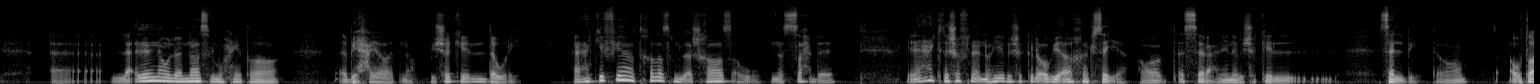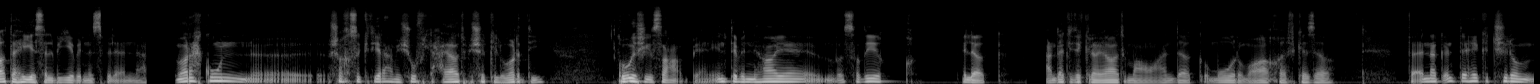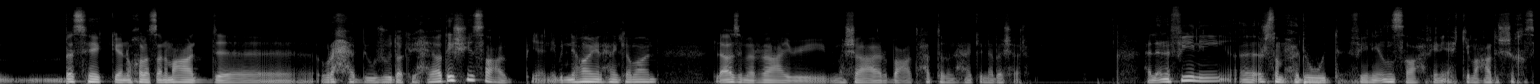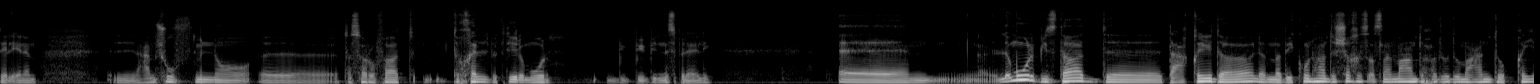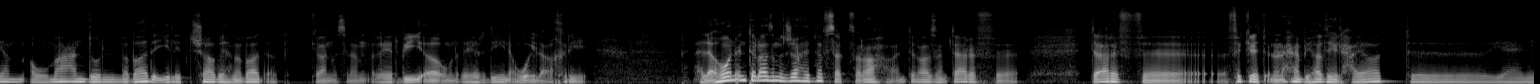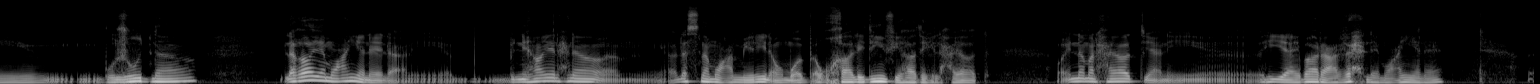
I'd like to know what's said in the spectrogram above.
آه، لنا وللناس المحيطة بحياتنا بشكل دوري. يعني كيف فينا نتخلص من الأشخاص أو من الصحبة؟ يعني إحنا اكتشفنا إنه هي بشكل أو بآخر سيئة أو بتأثر علينا بشكل سلبي تمام؟ أو طاقتها هي سلبية بالنسبة لنا. ما راح يكون آه، شخص كتير عم يشوف الحياة بشكل وردي هو شيء صعب. يعني أنت بالنهاية صديق إلك عندك ذكريات معه عندك أمور ومواقف كذا. فإنك أنت هيك تشيله بس هيك يعني خلص أنا ما عاد آه، أرحب بوجودك بحياتي شيء صعب يعني بالنهاية نحن كمان لازم نراعي بمشاعر بعض حتى لو نحن كنا بشر. هلأ أنا فيني آه، أرسم حدود فيني أنصح فيني أحكي مع هذا الشخص اللي أنا عم شوف منه آه، تصرفات تخل بكتير أمور بالنسبة لي الأمور بيزداد آه، تعقيدها لما بيكون هذا الشخص أصلا ما عنده حدود وما عنده قيم أو ما عنده المبادئ اللي بتشابه مبادئك كان مثلا من غير بيئة أو من غير دين أو إلى آخره. هلأ هون أنت لازم تجاهد نفسك صراحة. أنت لازم تعرف آه، تعرف آه، فكرة إنه نحن بهذه الحياة يعني بوجودنا لغاية معينة يعني. بالنهاية نحن لسنا معمرين أو أو خالدين في هذه الحياة. وإنما الحياة يعني هي عبارة عن رحلة معينة.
